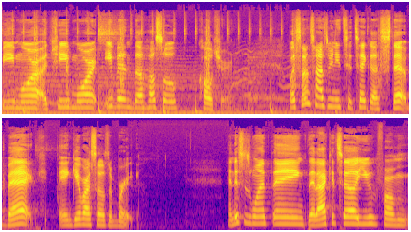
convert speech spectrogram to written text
be more, achieve more, even the hustle culture. But sometimes we need to take a step back and give ourselves a break. And this is one thing that I can tell you from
